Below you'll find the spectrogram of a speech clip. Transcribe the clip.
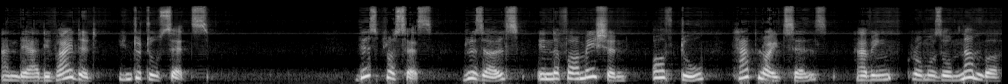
and they are divided into two sets. This process results in the formation of two haploid cells having chromosome number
